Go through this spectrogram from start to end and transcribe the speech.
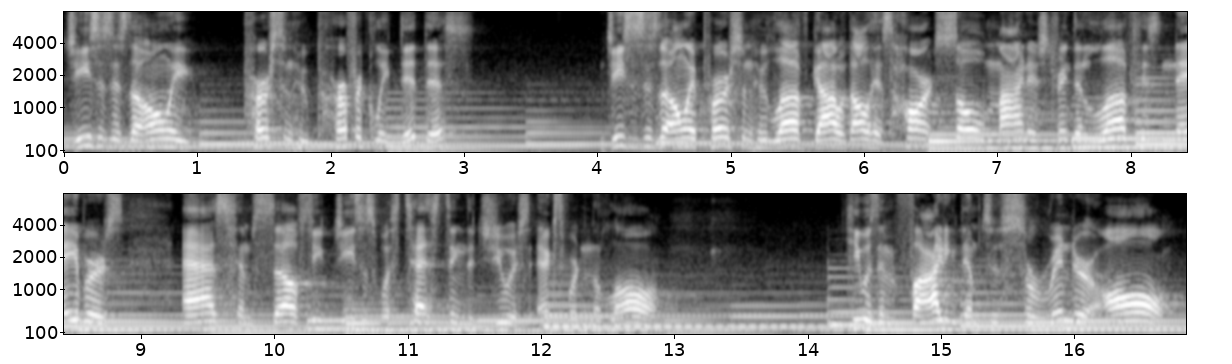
Jesus is the only person who perfectly did this. Jesus is the only person who loved God with all his heart, soul, mind, and strength and loved his neighbors as himself. See, Jesus was testing the Jewish expert in the law. He was inviting them to surrender all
